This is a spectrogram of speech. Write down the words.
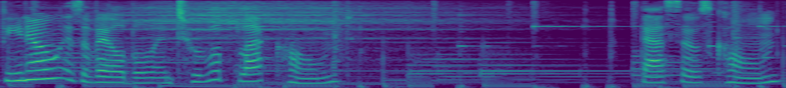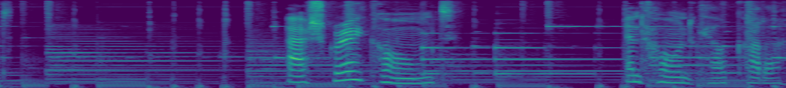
Fino is available in tulip black combed, Thassos combed, ash gray combed, and honed Calacatta.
